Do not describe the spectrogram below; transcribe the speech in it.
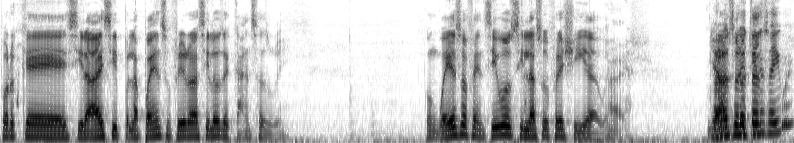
Porque si la va a decir, pues la pueden sufrir ahora sí los de Kansas, güey. Con güeyes ofensivos sí la sufre Shida, güey. A ver. ¿Ya Rams lo ahorita- tienes ahí, güey?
